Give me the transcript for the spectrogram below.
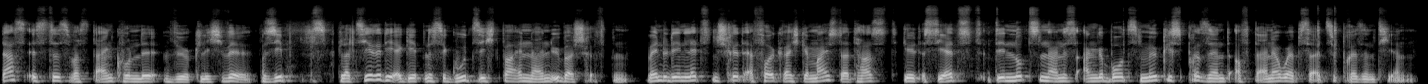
Das ist es, was dein Kunde wirklich will. Siebtens. Platziere die Ergebnisse gut sichtbar in deinen Überschriften. Wenn du den letzten Schritt erfolgreich gemeistert hast, gilt es jetzt, den Nutzen deines Angebots möglichst präsent auf deiner Website zu präsentieren.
